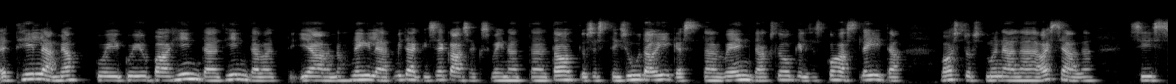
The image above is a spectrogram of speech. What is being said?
et hiljem jah, kui, kui juba hindajad hindavad ja noh, neile jääb midagi segaseks või nad taotlusest ei suuda õigest või enda jaoks loogilisest kohast leida vastust mõnele asjale siis,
